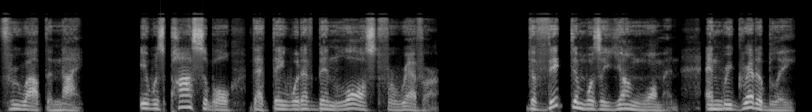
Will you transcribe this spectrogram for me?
throughout the night, it was possible that they would have been lost forever. The victim was a young woman, and regrettably,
